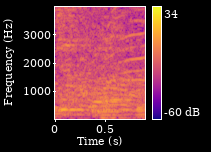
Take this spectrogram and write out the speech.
just wanna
